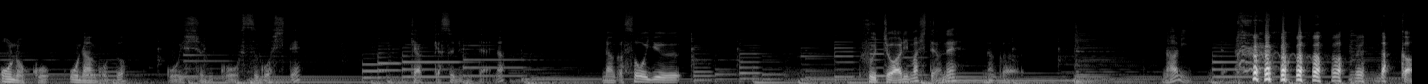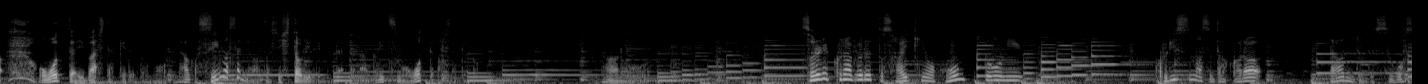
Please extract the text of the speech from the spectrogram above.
おの子おなごとこう一緒にこう過ごしてキャッキャするみたいな。なんかそういう風潮ありましたよね。なんか何？みたいな。なんか思ってはいましたけれども。なんかすいませんね私一人でみたいな。なんかいつも思ってましたけど。あのそれに比べると最近は本当にクリスマスだから男女で過ごすっていうこ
